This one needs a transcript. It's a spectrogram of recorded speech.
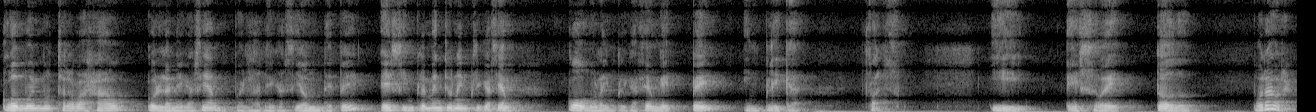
¿Cómo hemos trabajado con la negación? Pues la negación de P es simplemente una implicación. Como la implicación es P, implica falso. Y eso es todo por ahora.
